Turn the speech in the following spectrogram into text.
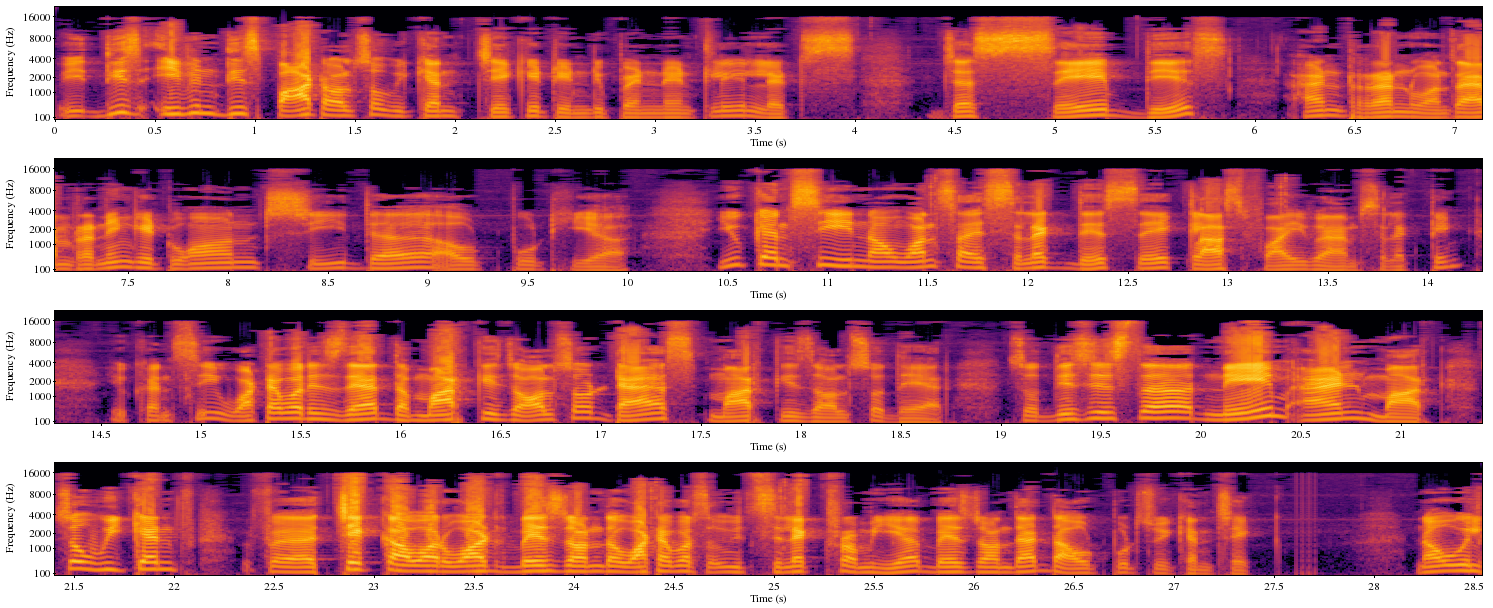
This even this part also we can check it independently. Let's just save this and run once. I am running it once. See the output here. You can see now once I select this say class 5 I am selecting you can see whatever is there the mark is also dash mark is also there. So this is the name and mark. So we can check our what based on the whatever we select from here. Based on that the outputs we can check. Now we'll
